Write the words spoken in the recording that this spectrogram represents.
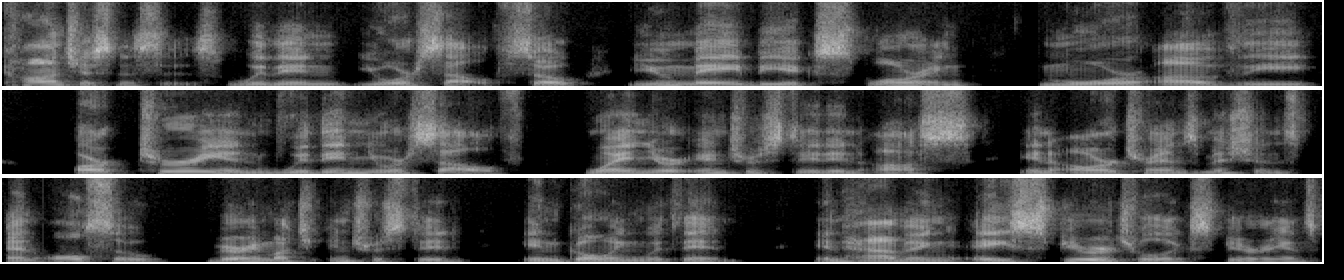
consciousnesses within yourself. So you may be exploring more of the Arcturian within yourself when you're interested in us, in our transmissions, and also very much interested in going within, in having a spiritual experience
